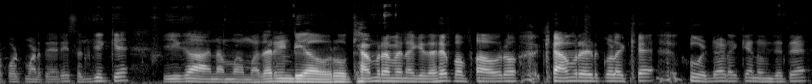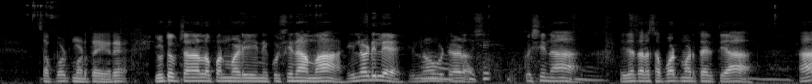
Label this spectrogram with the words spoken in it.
ಸಪೋರ್ಟ್ ಮಾಡ್ತಾ ಇರಿ. ಸದ್ಯಕ್ಕೆ ಈಗ ನಮ್ಮ ಮದರ್ ಇಂಡಿಯಾ ಅವರು ಕ್ಯಾಮ್ರಾಮನ್ ಆಗಿದ್ದಾರೆ. ಪಾಪ ಅವರು ಕ್ಯಾಮ್ರಾ ಹಿಡ್ಕೊಳ್ಳೋಕ್ಕೆ ಓಡಾಡೋಕ್ಕೆ ನಮ್ಮ ಜೊತೆ ಸಪೋರ್ಟ್ ಮಾಡ್ತಾ ಇದ್ರೆ. ಯೂಟ್ಯೂಬ್ ಚಾನಲ್ ಓಪನ್ ಮಾಡಿ ನೀ ಖುಷಿನಾ ಅಮ್ಮ ಇಲ್ಲಿ ನೋಡಿಲಿ ಇಲ್ಲಿ ನೋಡ್ಬಿಟ್ಟು ಹೇಳು. ಖುಷಿನಾ? ಇದೇ ತರ ಸಪೋರ್ಟ್ ಮಾಡ್ತಾ ಇರ್ತೀಯಾ? ಹಾ?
